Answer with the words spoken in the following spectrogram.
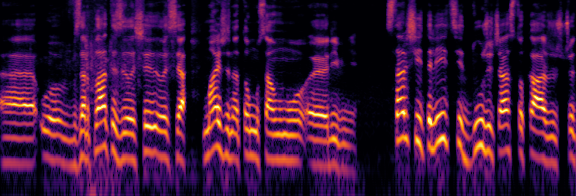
е, зарплати залишилися майже на тому самому е, рівні. Старші італійці дуже часто кажуть, що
